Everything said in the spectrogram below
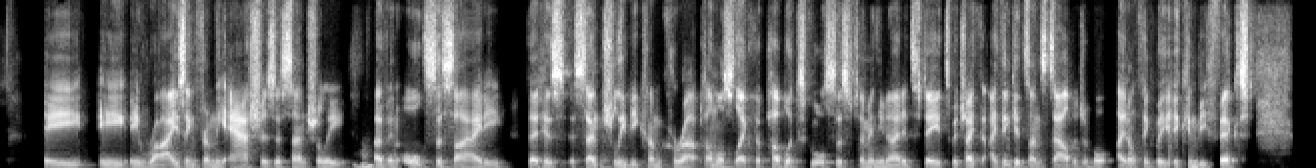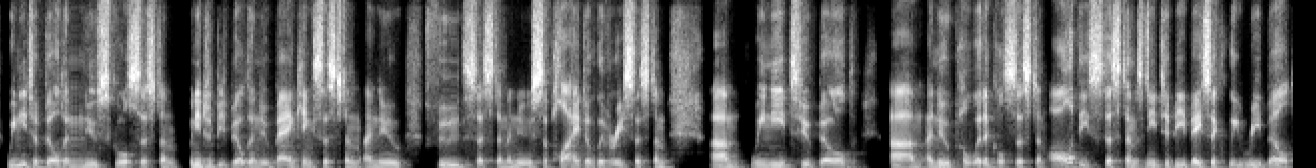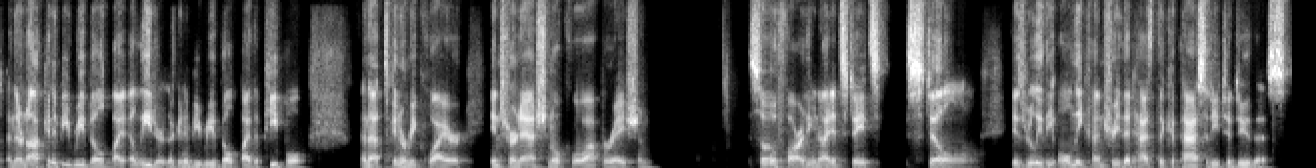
a, a, a rising from the ashes, essentially, mm-hmm. of an old society that has essentially become corrupt, almost like the public school system in the United States, which I, th- I think it's unsalvageable. I don't think it can be fixed. We need to build a new school system. We need to be, build a new banking system, a new food system, a new supply delivery system. Um, we need to build um, a new political system. All of these systems need to be basically rebuilt, and they're not going to be rebuilt by a leader. They're going to be rebuilt by the people. And that's going to require international cooperation. So far, the United States still is really the only country that has the capacity to do this.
